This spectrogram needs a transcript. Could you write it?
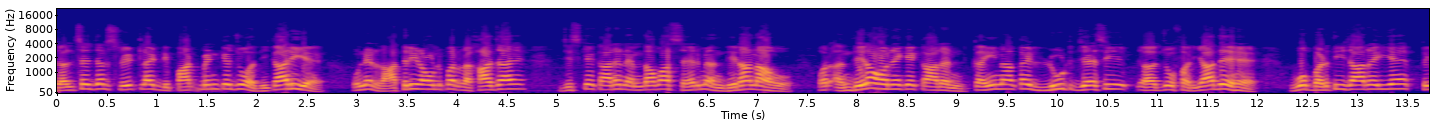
जल्द से जल्द स्ट्रीट लाइट डिपार्टमेंट के जो अधिकारी है उन्हें रात्रि राउंड पर रखा जाए जिसके कारण अहमदाबाद शहर में अंधेरा ना हो और अंधेरा होने के कारण कहीं ना कहीं लूट जैसी अ, जो फरियादें हैं वो बढ़ती जा रही है तो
